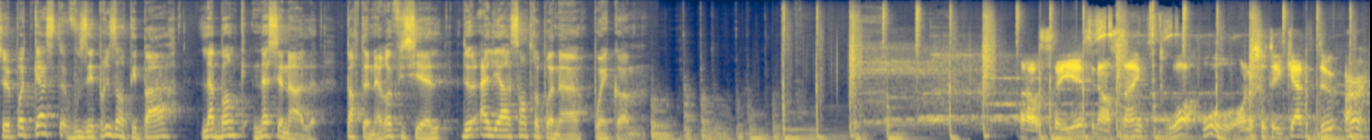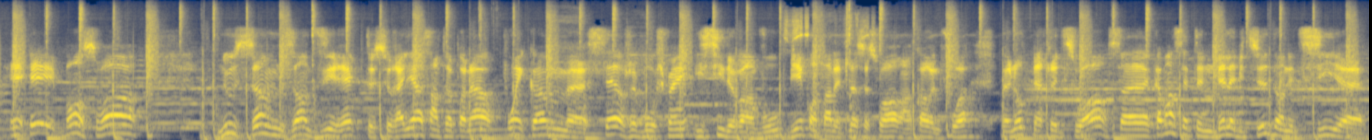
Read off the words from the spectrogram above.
Ce podcast vous est présenté par La Banque Nationale, partenaire officiel de aliasentrepreneur.com. Alors, ça y est, c'est dans 5, 3. Oh, on a sauté 4, 2, 1. Hé, hé, bonsoir. Nous sommes en direct sur aliasentrepreneur.com. Serge Beauchemin, ici devant vous. Bien content d'être là ce soir, encore une fois. Un autre mercredi soir. Ça commence à être une belle habitude. On est ici euh,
